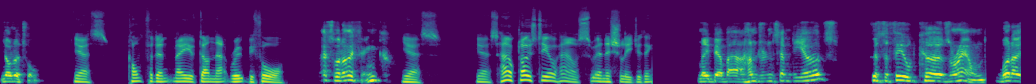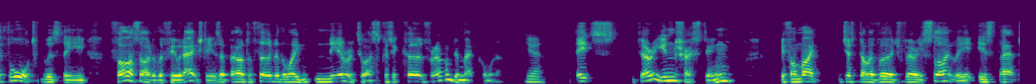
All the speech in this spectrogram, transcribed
Not at all. Yes. Confident may have done that route before. That's what I think. Yes. Yes. How close to your house initially, do you think? maybe about 170 yards because the field curves around. What I thought was the far side of the field actually is about a third of the way nearer to us because it curves around in that corner. Yeah. It's very interesting, if I might just diverge very slightly, is that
